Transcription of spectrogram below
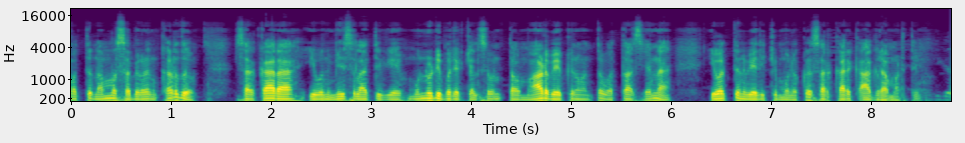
ಮತ್ತು ನಮ್ಮ ಸಭೆಗಳನ್ನು ಕರೆದು ಸರ್ಕಾರ ಈ ಒಂದು ಮೀಸಲಾತಿಗೆ ಮುನ್ನುಡಿ ಬರೆಯೋ ಕೆಲಸವನ್ನು ತಾವು ಮಾಡಬೇಕು ಎನ್ನುವಂಥ ಒತ್ತಾಸೆಯನ್ನು ಇವತ್ತಿನ ವೇದಿಕೆ ಮೂಲಕ ಸರ್ಕಾರಕ್ಕೆ ಆಗ್ರಹ ಮಾಡ್ತೀವಿ. ಈಗ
